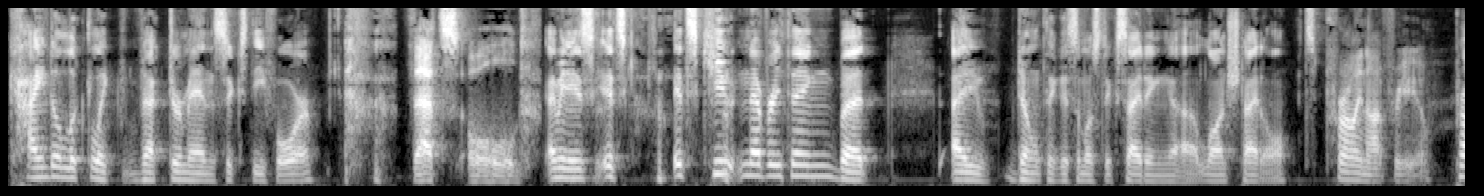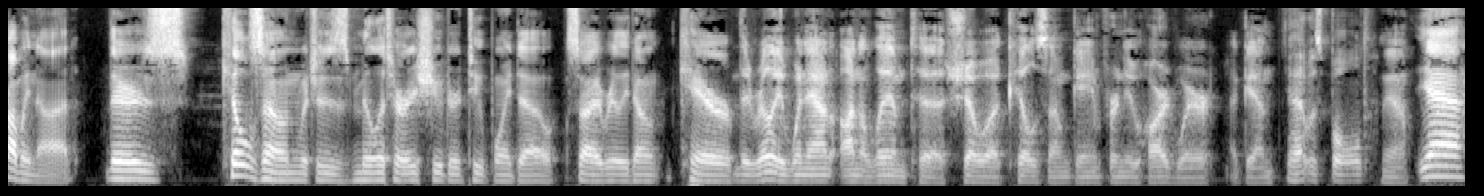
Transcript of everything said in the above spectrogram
kind of looked like Vector Man 64. That's old. I mean, it's it's it's cute and everything, but I don't think it's the most exciting uh, launch title. It's probably not for you. Probably not. There's Killzone, which is military shooter 2.0, so I really don't care. They really went out on a limb to show a Killzone game for new hardware again. Yeah, that was bold. Yeah. Yeah,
